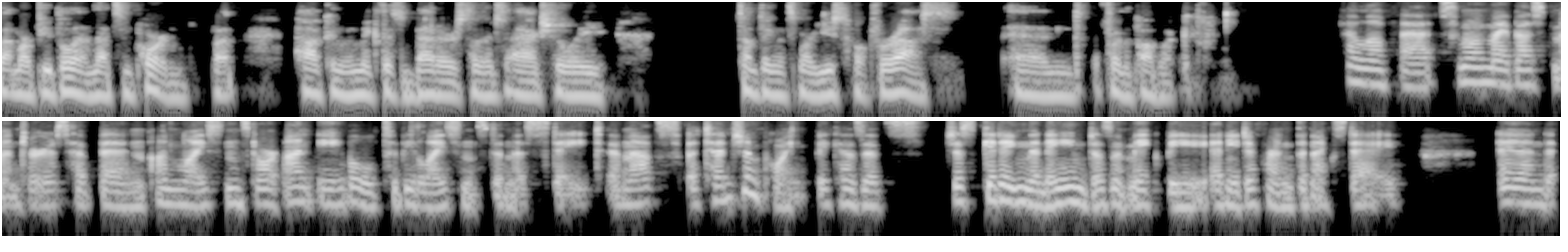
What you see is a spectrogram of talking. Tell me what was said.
let more people in? That's important. But how can we make this better so that it's actually something that's more useful for us and for the public? I love that. Some of my best mentors have been unlicensed or unable to be licensed in this state. And that's a tension point because it's just getting the name doesn't make me any different the next day. And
